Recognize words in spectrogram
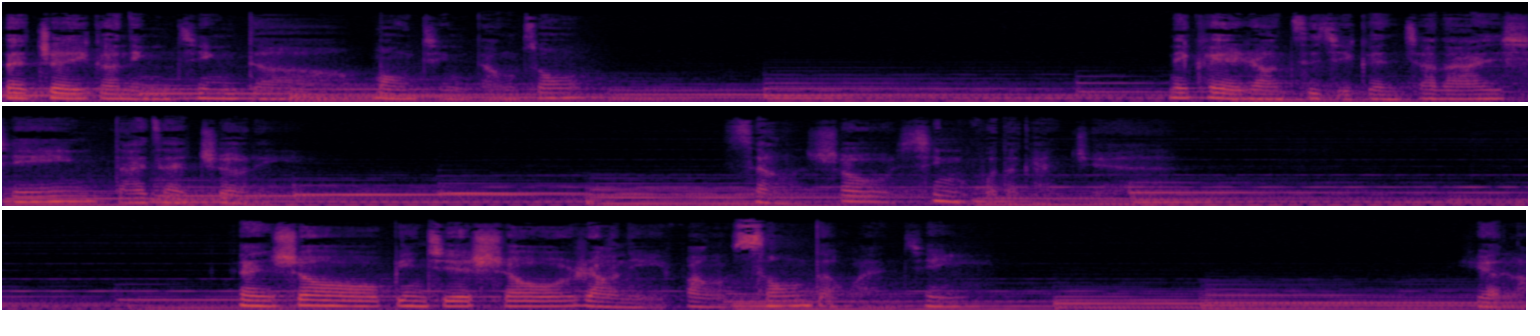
在这一个宁静的梦境当中，你可以让自己更加的安心，待在这里。享受幸福的感觉，感受并接收让你放松的环境，越来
